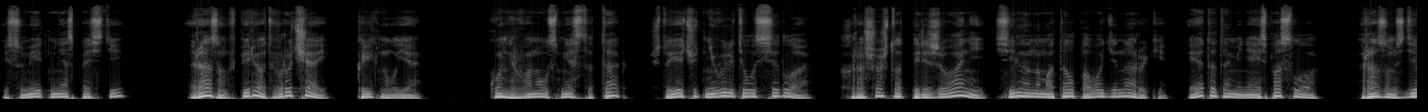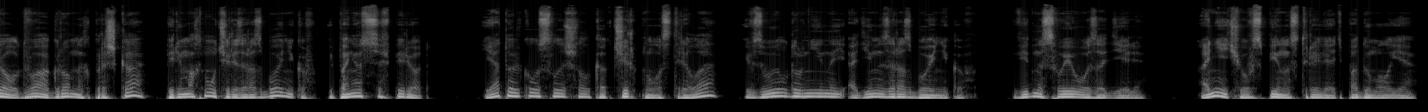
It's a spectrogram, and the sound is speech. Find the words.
и сумеет меня спасти? Разум, вперед, выручай! Крикнул я. Конь рванул с места так, что я чуть не вылетел из седла. Хорошо, что от переживаний сильно намотал поводья на руки. Это-то меня и спасло. Разум сделал два огромных прыжка, перемахнул через разбойников и понесся вперед. Я только услышал, как чиркнула стрела, и взвыл дурниной один из разбойников. Видно, своего задели. А нечего в спину стрелять, подумал я.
